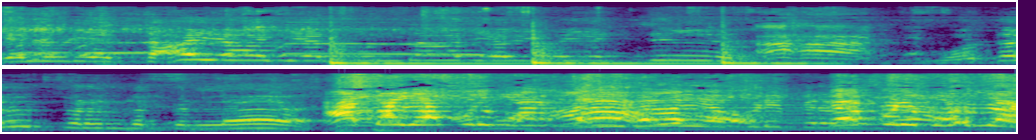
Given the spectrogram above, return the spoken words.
என்னுடைய தாயாகிய குந்தாதேவி வயத்தில் ஆஹா. முதல் பிறந்த பிள்ளை. எப்படி பிறந்தா?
